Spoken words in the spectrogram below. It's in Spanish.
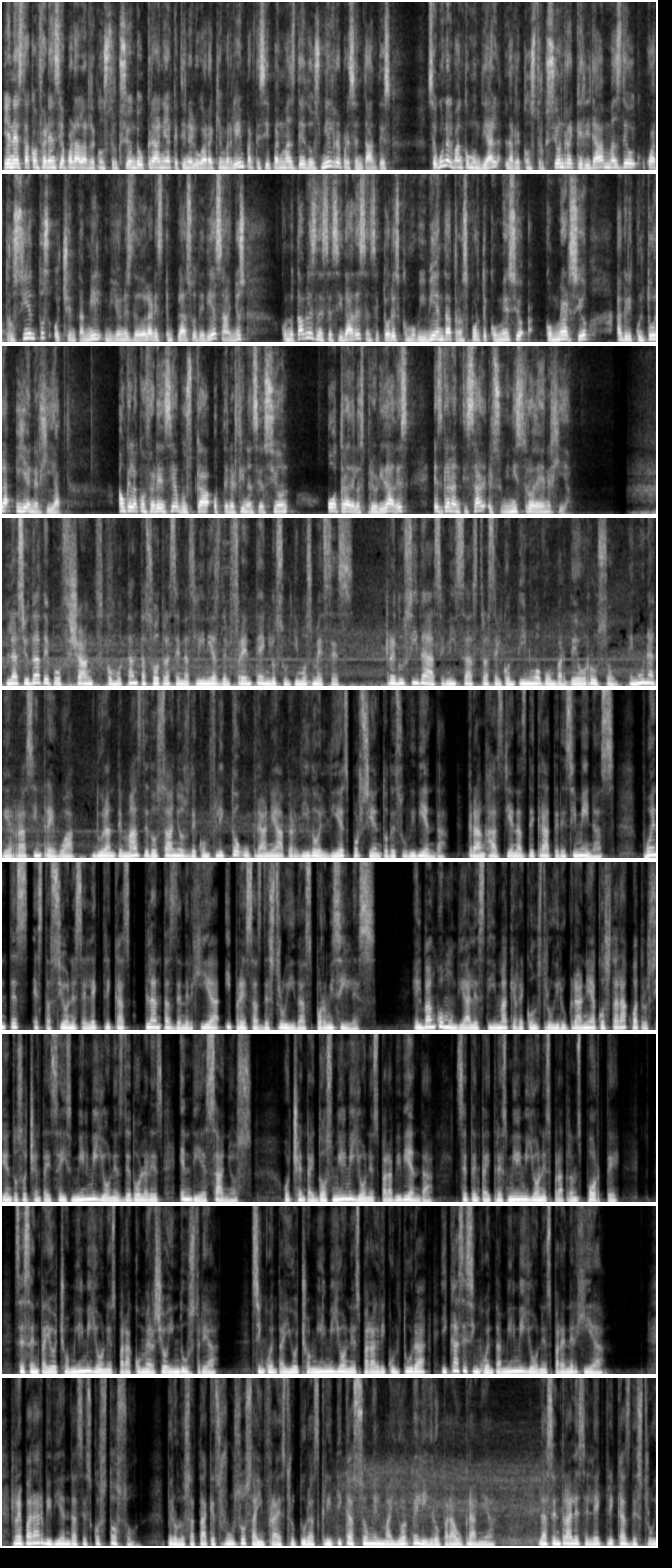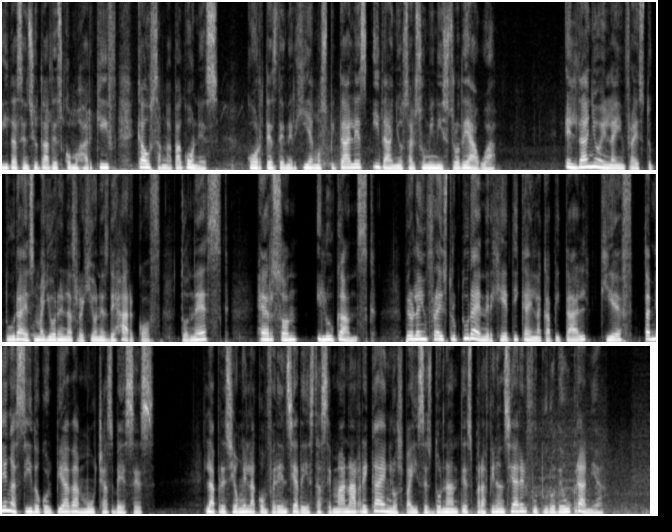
Y en esta conferencia para la reconstrucción de Ucrania que tiene lugar aquí en Berlín participan más de 2.000 representantes. Según el Banco Mundial, la reconstrucción requerirá más de 480 mil millones de dólares en plazo de 10 años, con notables necesidades en sectores como vivienda, transporte, comercio, comercio agricultura y energía. Aunque la conferencia busca obtener financiación, otra de las prioridades es garantizar el suministro de energía. La ciudad de Bozshansk, como tantas otras en las líneas del frente en los últimos meses, reducida a cenizas tras el continuo bombardeo ruso en una guerra sin tregua. Durante más de dos años de conflicto, Ucrania ha perdido el 10% de su vivienda. Granjas llenas de cráteres y minas, puentes, estaciones eléctricas, plantas de energía y presas destruidas por misiles. El Banco Mundial estima que reconstruir Ucrania costará 486 mil millones de dólares en 10 años, 82 mil millones para vivienda, 73 mil millones para transporte, 68 mil millones para comercio e industria, 58 mil millones para agricultura y casi 50 mil millones para energía. Reparar viviendas es costoso, pero los ataques rusos a infraestructuras críticas son el mayor peligro para Ucrania. Las centrales eléctricas destruidas en ciudades como Kharkiv causan apagones, cortes de energía en hospitales y daños al suministro de agua. El daño en la infraestructura es mayor en las regiones de Kharkov, Donetsk, Kherson y Lugansk, pero la infraestructura energética en la capital, Kiev, también ha sido golpeada muchas veces. La presión en la conferencia de esta semana recae en los países donantes para financiar el futuro de Ucrania.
